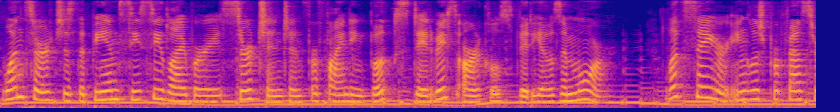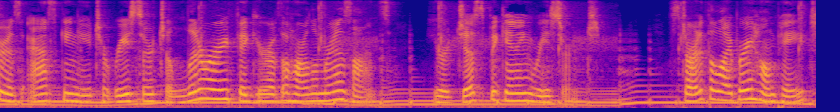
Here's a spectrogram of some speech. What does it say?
OneSearch is the BMCC Library's search engine for finding books, database articles, videos, and more. Let's say your English professor is asking you to research a literary figure of the Harlem Renaissance. You're just beginning research. Start at the library homepage,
